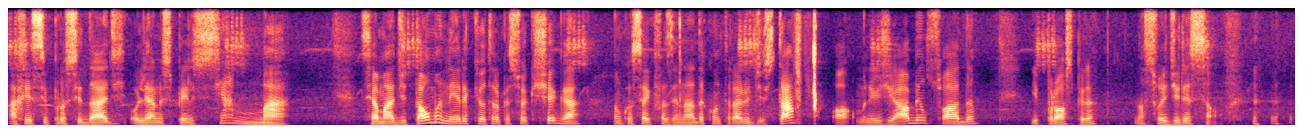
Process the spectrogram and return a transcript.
a reciprocidade, olhar no espelho, se amar. Se amar de tal maneira que outra pessoa que chegar não consegue fazer nada contrário disso, tá? Ó, uma energia abençoada e próspera na sua direção.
